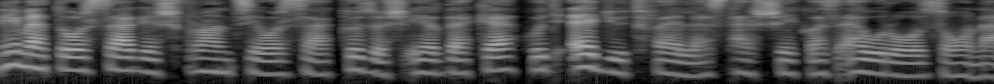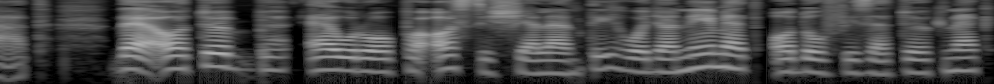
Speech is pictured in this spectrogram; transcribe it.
Németország és Franciaország közös érdeke, hogy együtt fejleszthessék az eurózónát. De a több Európa azt is jelenti, hogy a német adófizetőknek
